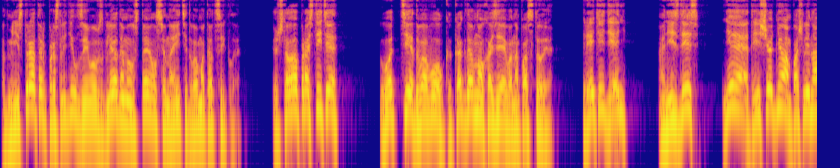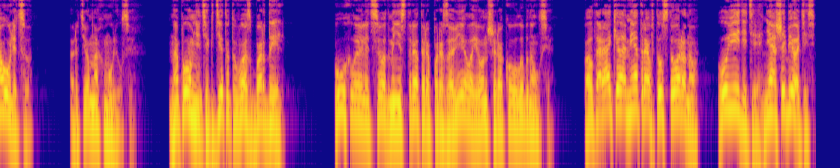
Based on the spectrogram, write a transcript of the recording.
Администратор проследил за его взглядом и уставился на эти два мотоцикла. «Что, простите?» «Вот те два волка. Как давно хозяева на постое?» «Третий день». «Они здесь?» «Нет, еще днем пошли на улицу». Артем нахмурился. «Напомните, где тут у вас бордель?» Пухлое лицо администратора порозовело, и он широко улыбнулся. «Полтора километра в ту сторону. Увидите, не ошибетесь.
